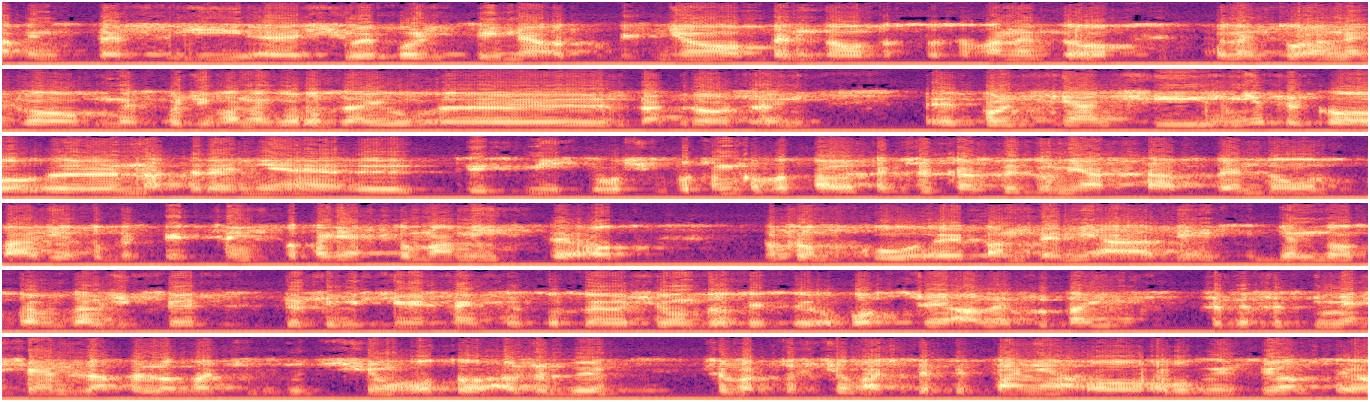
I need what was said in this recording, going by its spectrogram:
a więc też i e, siły policyjne odpowiednio będą dostosowane do ewentualnego spodziewanego rodzaju e, zagrożeń. E, policjanci nie tylko na terenie tych miejscowości początkowych, ale także każdego miasta będą dbali o to bezpieczeństwo, tak jak to ma miejsce od początku pandemii, a więc będą sprawdzali, czy rzeczywiście mieszkańcy stosują się do tych obostrzeń, ale tutaj przede wszystkim ja chciałem zaapelować i zwrócić się o to, ażeby przewartościować te pytania o obowiązujące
